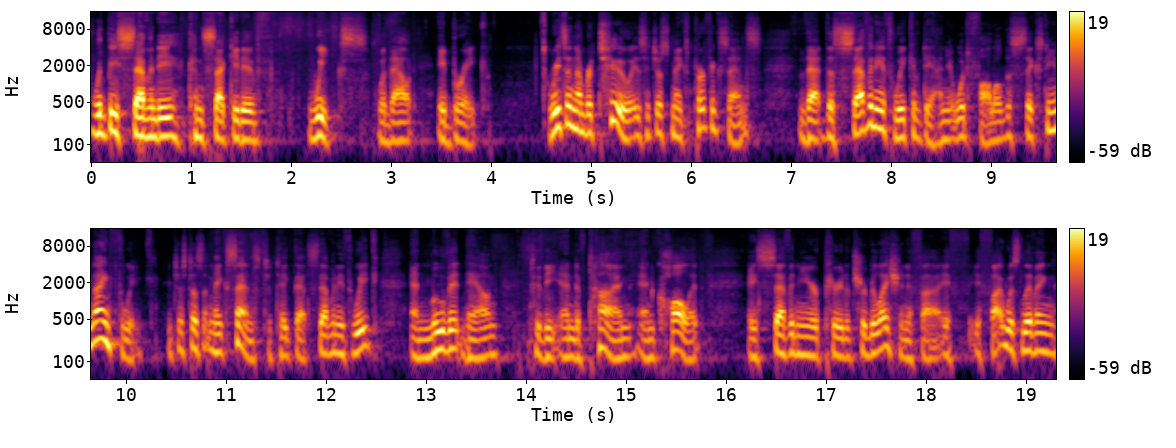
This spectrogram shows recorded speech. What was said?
would be 70 consecutive weeks without a break. Reason number two is it just makes perfect sense that the 70th week of Daniel would follow the 69th week. It just doesn't make sense to take that 70th week and move it down to the end of time and call it a seven year period of tribulation. If I, if, if I was living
